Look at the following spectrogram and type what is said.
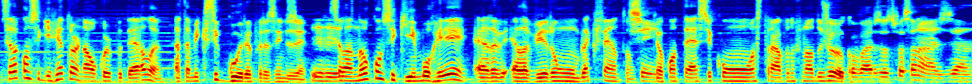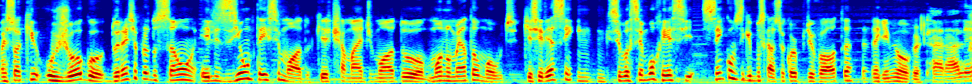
Se ela conseguir retornar o corpo dela, ela tá meio que segura, por assim dizer. Uhum. Se ela não conseguir morrer, ela, ela vira um Black Phantom, Sim. que acontece com o Ostrava no final do jogo. Com vários outros personagens, é. Mas só que o jogo, durante a produção, eles iam ter esse modo, que é chamar de modo Monumental Mode. Que seria assim: se você morresse sem conseguir buscar seu corpo de volta, é game over. Caralho, hein?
